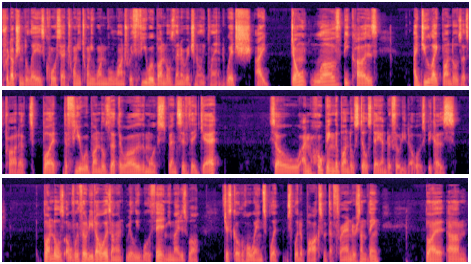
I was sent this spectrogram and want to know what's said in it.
production delays, Core Set 2021 will launch with fewer bundles than originally planned, which I don't love because I do like bundles as products, but the fewer bundles that there are, the more expensive they get. So I'm hoping the bundles still stay under thirty dollars because bundles over thirty dollars aren't really worth it, and you might as well just go the whole way and split split a box with a friend or something. But um,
